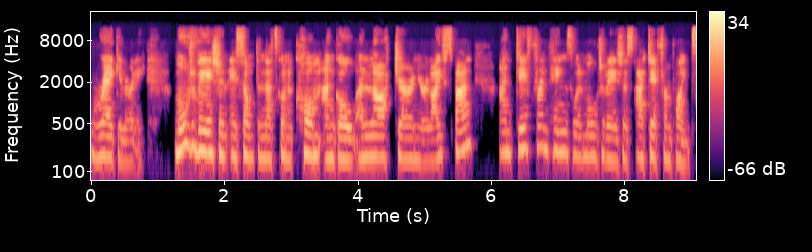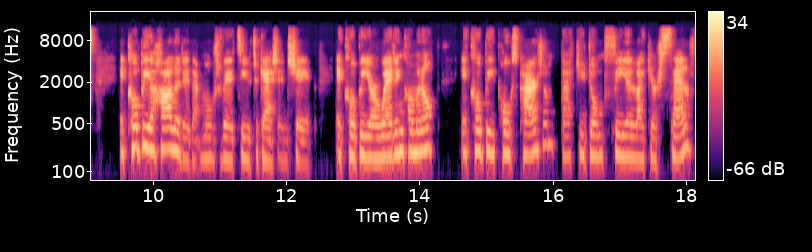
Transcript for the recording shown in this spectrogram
regularly. Motivation is something that's going to come and go a lot during your lifespan, and different things will motivate us at different points. It could be a holiday that motivates you to get in shape. It could be your wedding coming up. It could be postpartum that you don't feel like yourself,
